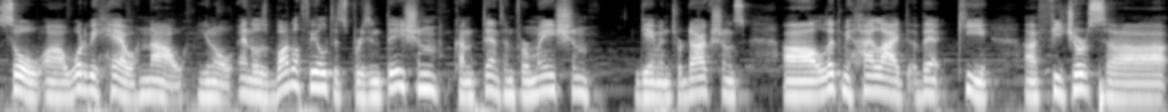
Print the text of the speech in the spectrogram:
So, uh, what we have now, you know, Endless Battlefield, its presentation, content information, game introductions. Uh, let me highlight the key uh, features uh,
